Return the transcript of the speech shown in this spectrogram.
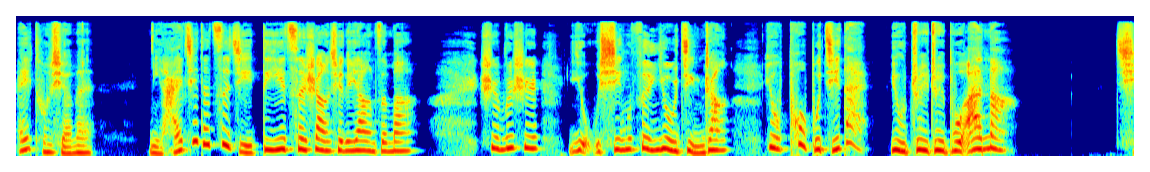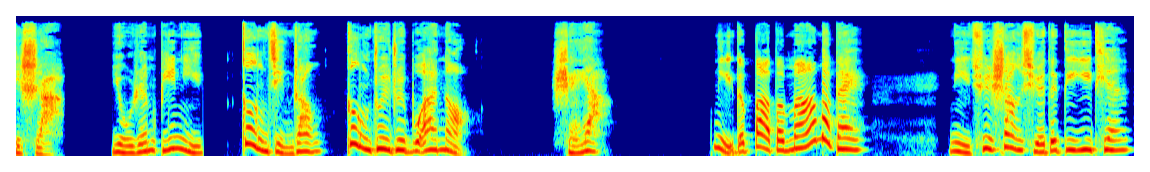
哎，同学们，你还记得自己第一次上学的样子吗？是不是又兴奋又紧张，又迫不及待又惴惴不安呐？其实啊，有人比你更紧张、更惴惴不安呢。谁呀？你的爸爸妈妈呗。你去上学的第一天，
